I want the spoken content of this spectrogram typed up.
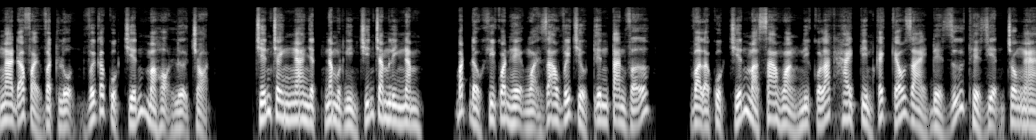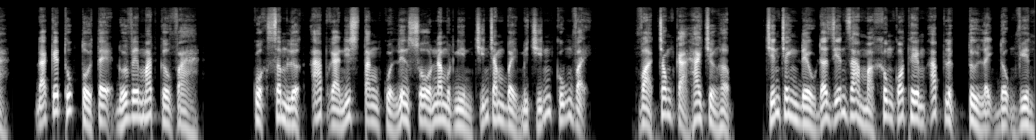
Nga đã phải vật lộn với các cuộc chiến mà họ lựa chọn. Chiến tranh Nga-Nhật năm 1905 bắt đầu khi quan hệ ngoại giao với Triều Tiên tan vỡ và là cuộc chiến mà Sa Hoàng Nicholas II tìm cách kéo dài để giữ thể diện cho Nga, đã kết thúc tồi tệ đối với Moscow. Cuộc xâm lược Afghanistan của Liên Xô năm 1979 cũng vậy. Và trong cả hai trường hợp, chiến tranh đều đã diễn ra mà không có thêm áp lực từ lệnh động viên.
